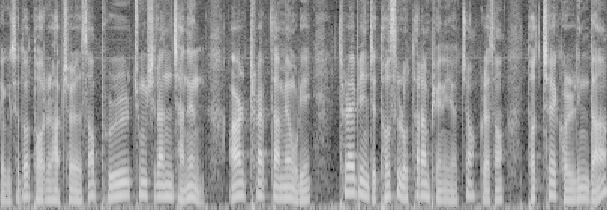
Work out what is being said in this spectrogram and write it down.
여기서도 더를 합쳐져서 불충실한 자는 are trapped 하면 우리 트랩이 이제 덫을 놓다란 표현이었죠. 그래서 덫에 걸린다.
